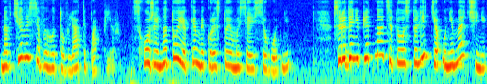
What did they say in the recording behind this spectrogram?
навчилися виготовляти папір, схожий на той, яким ми користуємося і сьогодні. В середині 15 століття у Німеччині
